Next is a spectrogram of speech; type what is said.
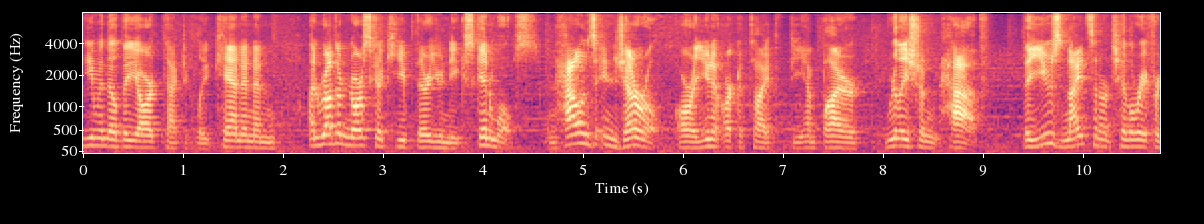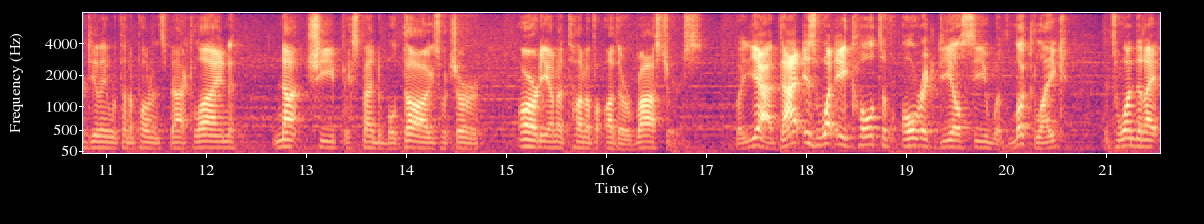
even though they are technically canon, and I'd rather Norsca keep their unique skin wolves. And hounds in general are a unit archetype the Empire really shouldn't have. They use knights and artillery for dealing with an opponent's back line, not cheap, expendable dogs, which are already on a ton of other rosters. But yeah, that is what a Cult of Ulric DLC would look like. It's one that I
